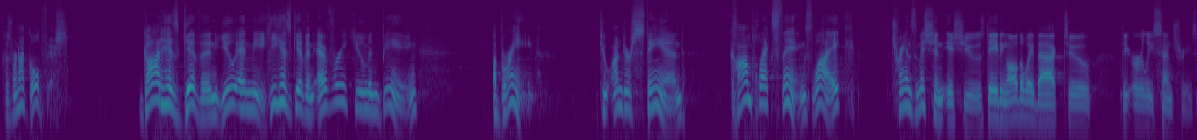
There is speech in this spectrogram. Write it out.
because we're not goldfish. God has given you and me, He has given every human being a brain to understand complex things like transmission issues dating all the way back to the early centuries.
